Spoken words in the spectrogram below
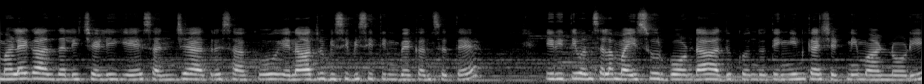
ಮಳೆಗಾಲದಲ್ಲಿ ಚಳಿಗೆ ಸಂಜೆ ಆದರೆ ಸಾಕು. ಏನಾದರೂ ಬಿಸಿ ಬಿಸಿ ತಿನ್ಬೇಕನ್ಸುತ್ತೆ. ಈ ರೀತಿ ಒಂದು ಸಲ ಮೈಸೂರು ಬೋಂಡ, ಅದಕ್ಕೊಂದು ತೆಂಗಿನಕಾಯಿ ಚಟ್ನಿ ಮಾಡಿ ನೋಡಿ.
